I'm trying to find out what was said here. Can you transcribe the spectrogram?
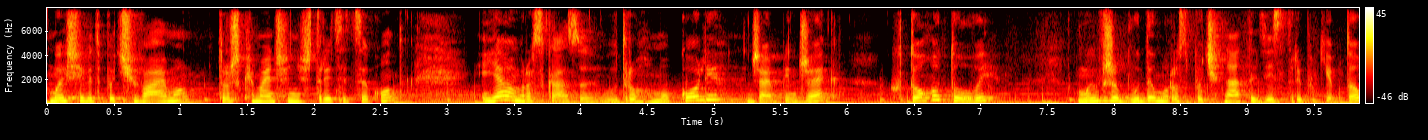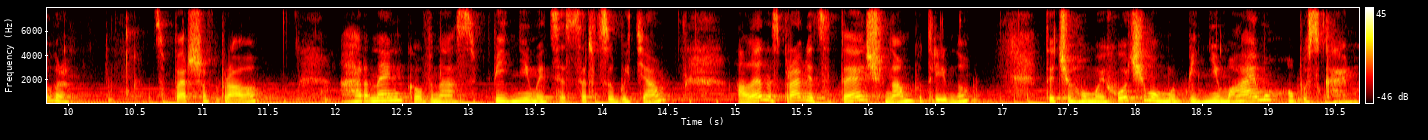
Ми ще відпочиваємо трошки менше ніж 30 секунд. І я вам розказую в другому колі Jumping Jack. Хто готовий? Ми вже будемо розпочинати зі стрибків. Добре? Це перша вправа. Гарненько в нас підніметься серцебиття, але насправді це те, що нам потрібно. Те, чого ми хочемо, ми піднімаємо, опускаємо.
